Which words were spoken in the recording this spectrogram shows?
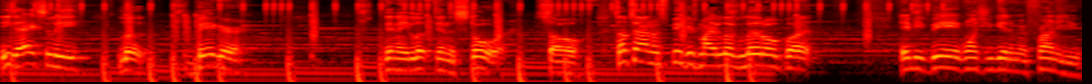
These actually look bigger than they looked in the store. So sometimes the speakers might look little, but they be big once you get them in front of you.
